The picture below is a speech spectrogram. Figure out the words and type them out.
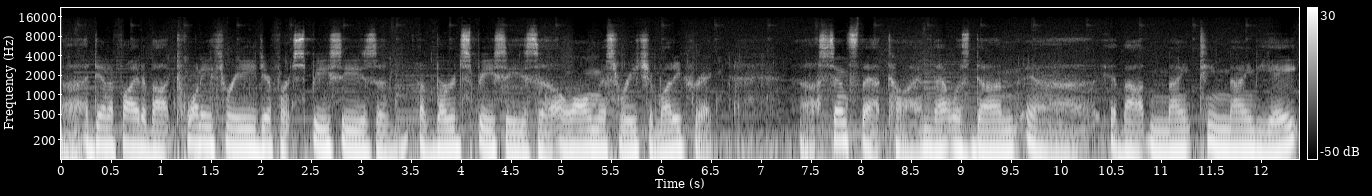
uh, identified about 23 different species of, of bird species uh, along this reach of Muddy Creek. Uh, since that time, that was done uh, about 1998.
